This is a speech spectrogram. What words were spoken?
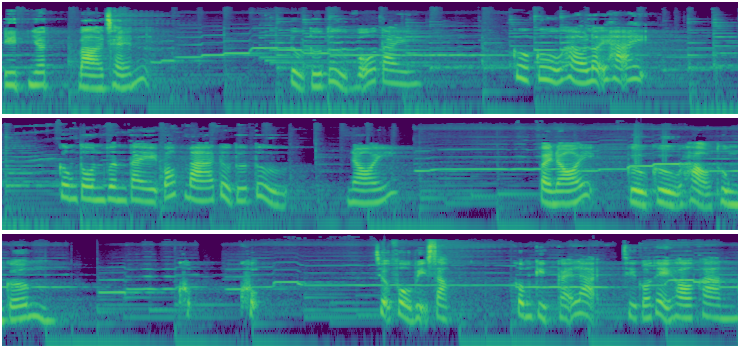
Ít nhất ba chén. Tử tứ tử vỗ tay. Cù cù hào lợi hại. Công tôn vươn tay bóp má tiểu tứ tử. Nói. Phải nói, cửu cửu hảo thùng cơm. Khụ, khụ. Triệu phổ bị sặc, không kịp cãi lại, chỉ có thể ho khan.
